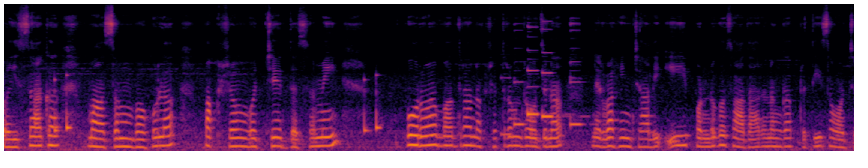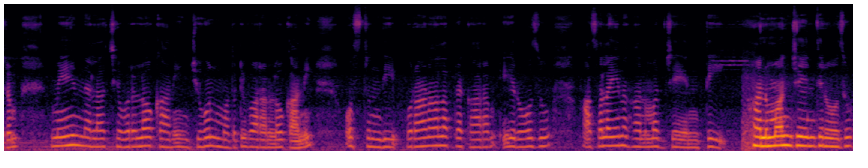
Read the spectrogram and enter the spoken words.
వైశాఖ మాసం బహుళ పక్షం వచ్చే దశమి పూర్వభద్ర నక్షత్రం రోజున నిర్వహించాలి. ఈ పండుగ సాధారణంగా ప్రతి సంవత్సరం మే నెల చివరిలో కానీ, జూన్ మొదటి వారంలో కానీ వస్తుంది. పురాణాల ప్రకారం ఈరోజు అసలైన హనుమత్ జయంతి. హనుమాన్ జయంతి రోజు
